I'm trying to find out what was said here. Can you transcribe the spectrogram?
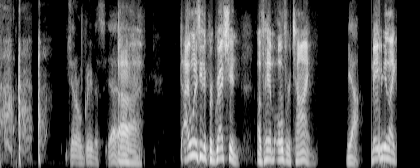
General Grievous. Yeah. Uh I want to see the progression of him over time. yeah. maybe like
